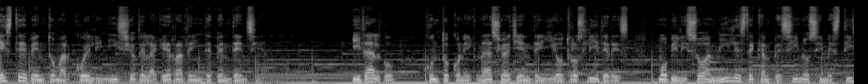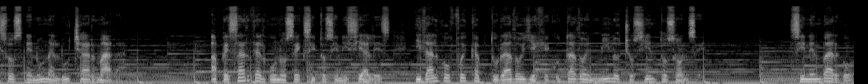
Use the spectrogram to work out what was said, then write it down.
Este evento marcó el inicio de la Guerra de Independencia. Hidalgo, junto con Ignacio Allende y otros líderes, movilizó a miles de campesinos y mestizos en una lucha armada. A pesar de algunos éxitos iniciales, Hidalgo fue capturado y ejecutado en 1811. Sin embargo,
